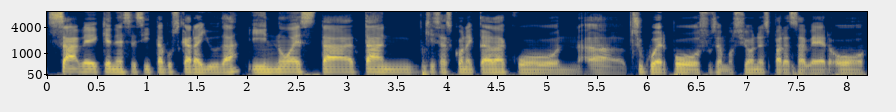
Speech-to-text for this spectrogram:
sabe que necesita buscar ayuda y no está tan quizás conectada con su cuerpo o sus emociones para saber o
